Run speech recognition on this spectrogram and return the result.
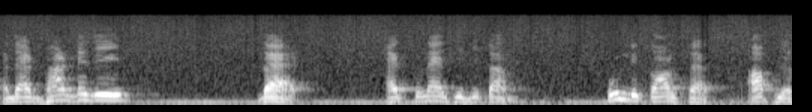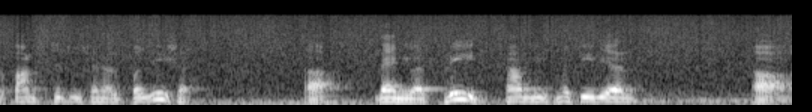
And the advantage is that as soon as you become fully conscious of your constitutional position, uh, then you are freed from this material uh, uh,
